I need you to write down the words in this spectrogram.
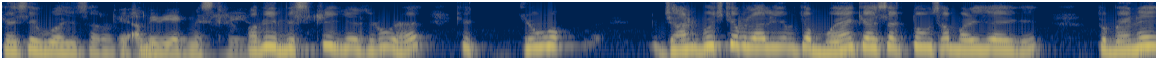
कैसे हुआ ये सारा अभी भी एक मिस्ट्री है। अभी मिस्ट्री ये ज़रूर है कि क्यों वो जानबूझ के बुला लिया। जब मैं कह सकता हूँ सब मर जाएगी। तो मैंने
